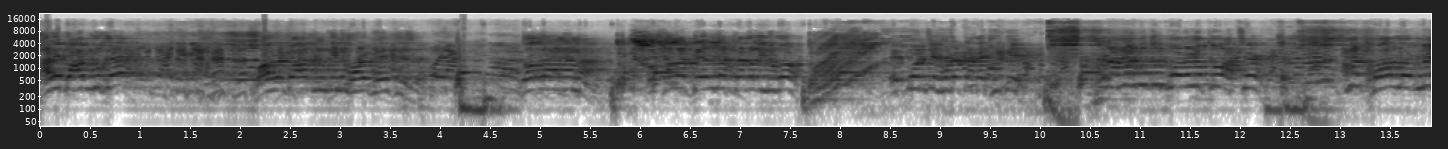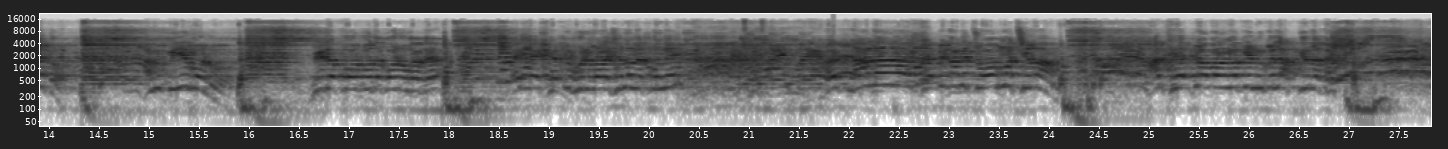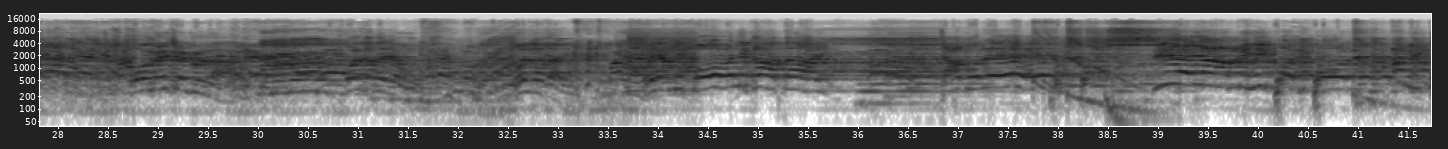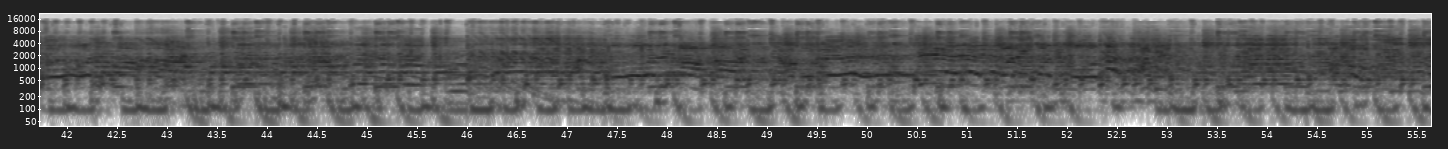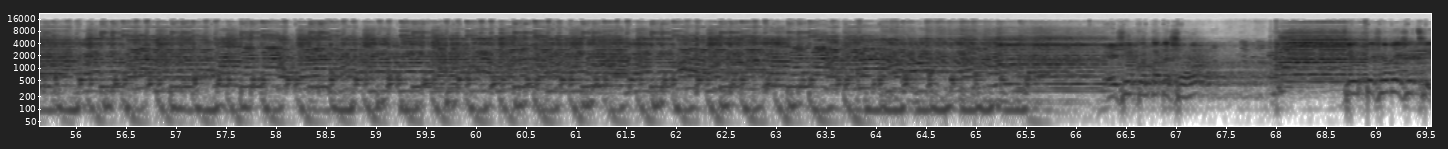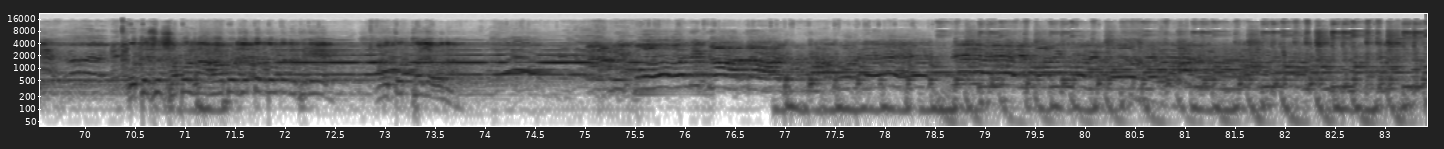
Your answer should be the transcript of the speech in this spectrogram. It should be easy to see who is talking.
Speaker 1: আরে বাবলুকে বাবলুকে ঘরে দেড় লাখ টাকা পঞ্চাশ হাজার টাকা আমার মতন বড় লোক কেউ আছে? আমার খোয়ার লোক নেই তো। আমি বিয়ে করব
Speaker 2: কলকাতা শহর, যে আমি এসেছি, উদ্দেশ্য সফল না হওয়া পর্যন্ত কলকাতা থেকে আমি কোথাও যাব না
Speaker 1: Thank you.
